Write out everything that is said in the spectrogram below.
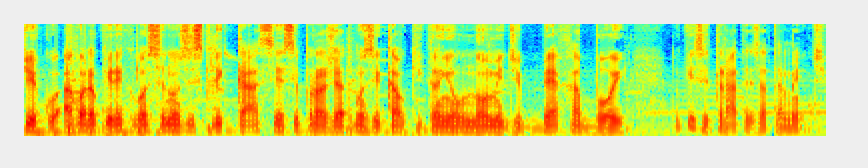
Chico, agora eu queria que você nos explicasse esse projeto musical que ganhou o nome de Berra Boi. Do que se trata exatamente?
